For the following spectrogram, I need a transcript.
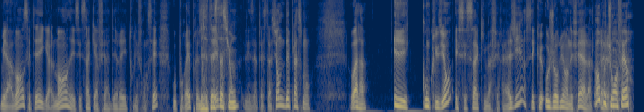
mais avant c'était également, et c'est ça qui a fait adhérer tous les Français, vous pourrez Les présenter attestations. les attestations de déplacement. Voilà. Et conclusion, et c'est ça qui m'a fait réagir, c'est qu'aujourd'hui, en effet, à la, Oh, peux-tu euh, en faire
